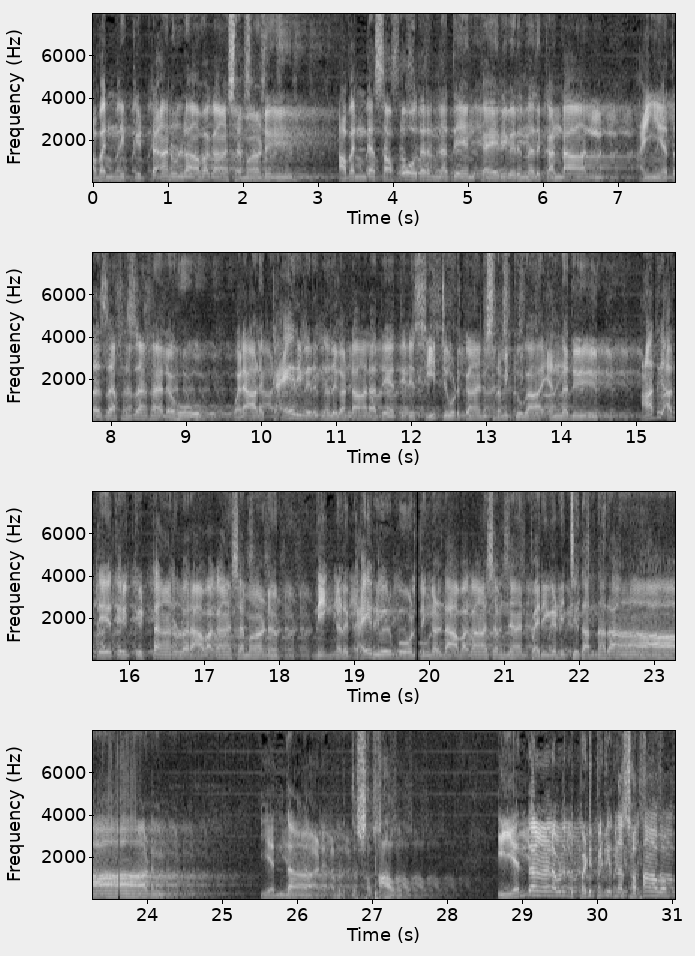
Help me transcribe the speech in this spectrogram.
അവന് കിട്ടാനുള്ള അവകാശമാണ് അവന്റെ സഹോദരൻ അദ്ദേഹം കയറി വരുന്നത് കണ്ടാൽ. ഒരാൾ കയറി വരുന്നത് കണ്ടാൽ അദ്ദേഹത്തിന് സീറ്റ് കൊടുക്കാൻ ശ്രമിക്കുക എന്നത് അത് അദ്ദേഹത്തിന് കിട്ടാനുള്ള ഒരു അവകാശമാണ്. നിങ്ങൾ കയറി വരുമ്പോൾ നിങ്ങളുടെ അവകാശം ഞാൻ പരിഗണിച്ച് തന്നതാണ്. എന്താണ് അവിടുത്തെ സ്വഭാവം? എന്താണ് അവിടുന്ന് പഠിപ്പിക്കുന്ന സ്വഭാവം?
